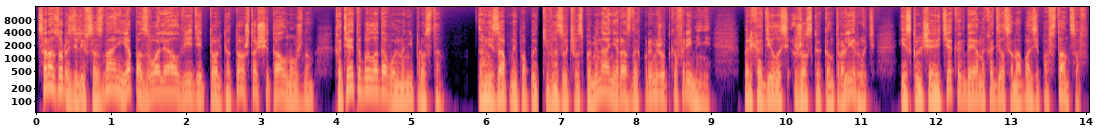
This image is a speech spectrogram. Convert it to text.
Сразу разделив сознание, я позволял видеть только то, что считал нужным, хотя это было довольно непросто. Внезапные попытки вызвать воспоминания разных промежутков времени приходилось жестко контролировать, исключая те, когда я находился на базе повстанцев.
